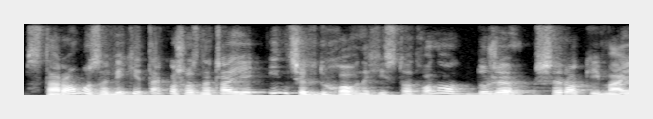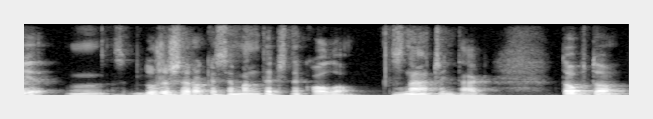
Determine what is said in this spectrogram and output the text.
Старому Завіті також означає інших духовних істот. Воно дуже широкий має дуже широке семантичне коло значень. так? Тобто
